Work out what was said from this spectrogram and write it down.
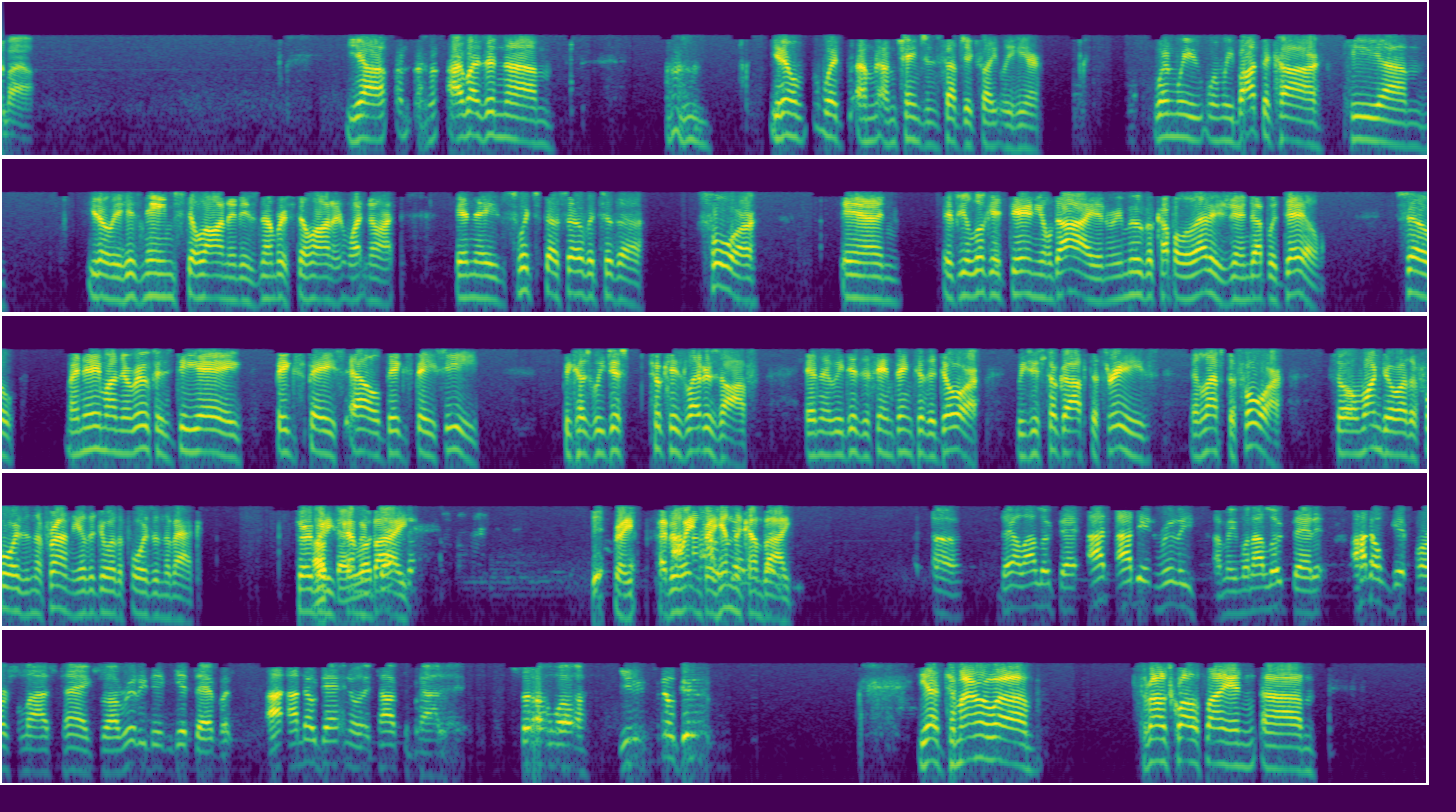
about. Yeah, I was in. Um, you know what? I'm I'm changing the subject slightly here. When we when we bought the car, he, um, you know, his name's still on it, his number's still on it, and whatnot. And they switched us over to the four, and if you look at Daniel Dye and remove a couple of letters, you end up with Dale. So my name on the roof is D-A, big space L, big space E, because we just took his letters off. And then we did the same thing to the door. We just took off the threes and left the four. So on one door, the four is in the front. The other door, the four is in the back. So everybody's okay, coming well, by. That, right. I've been waiting I, for I him to come by. Uh, Dale, I looked at. I I didn't really. I mean, when I looked at it, I don't get personalized tags, so I really didn't get that. But I, I know Daniel had talked about it. So uh, you feel good? Yeah, tomorrow. Uh, tomorrow's qualifying. Um,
